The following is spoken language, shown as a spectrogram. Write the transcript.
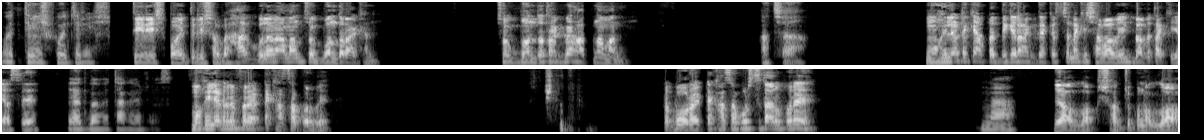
ওই পঁয়ত্রিশ। তিরিশ পঁয়ত্রিশ হবে। হাতগুলো নামান চোখ বন্ধ রাখেন। চোখ বন্ধ থাকবে হাত নামান। আচ্ছা। মহিলাটাকে আপনার দিকে রাগ দেখাচ্ছে নাকি স্বাভাবিক ভাবে তাকিয়ে আছে? একভাবে তাকায় রয়েছে। মহিলাটার উপরে একটা খাঁচা পড়বে। বড় একটা খাঁচা পড়ছে তার উপরে? না। ইয়া আল্লাহ সাহায্য করুন আল্লাহ।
